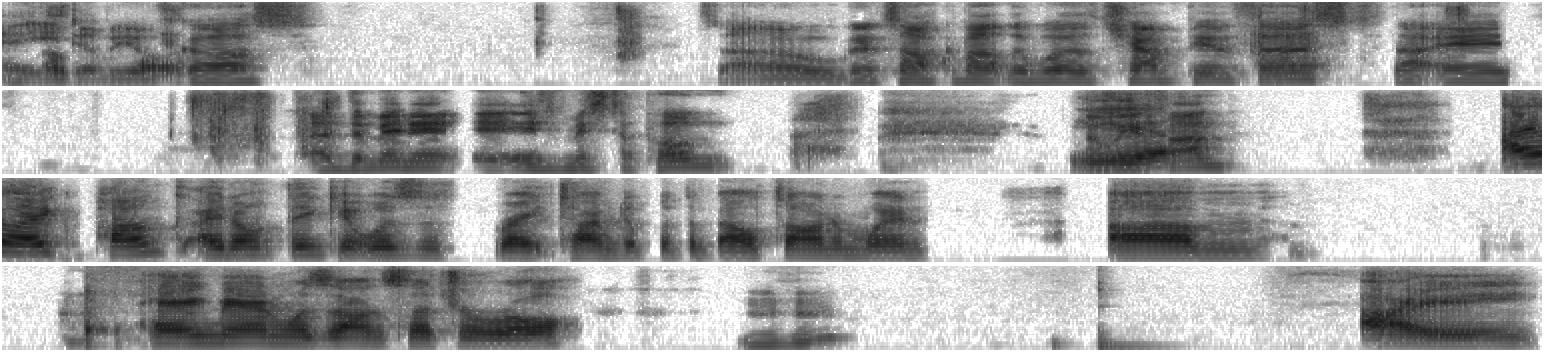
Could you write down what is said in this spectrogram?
AEW, Okay. of course. So we're going to talk about the world champion first. That is, at the minute, it is Mr. Punk. Are we a fan? I like Punk. I don't think it was the right time to put the belt on him when um, Hangman was on such a roll. Mm-hmm. I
